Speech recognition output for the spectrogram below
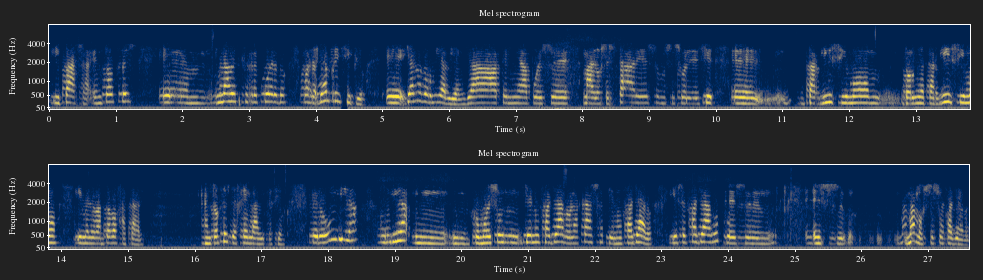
y pasa. Entonces, eh, una vez que recuerdo, bueno, ya en principio, eh, ya no dormía bien, ya tenía pues eh, malos estares, como se suele decir, eh, tardísimo, dormía tardísimo y me levantaba fatal. Entonces dejé la habitación. Pero un día, un día, mm, como es un, tiene un fallado la casa, tiene un fallado, y ese fallado, pues, eh, es, vamos, es un fallado.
